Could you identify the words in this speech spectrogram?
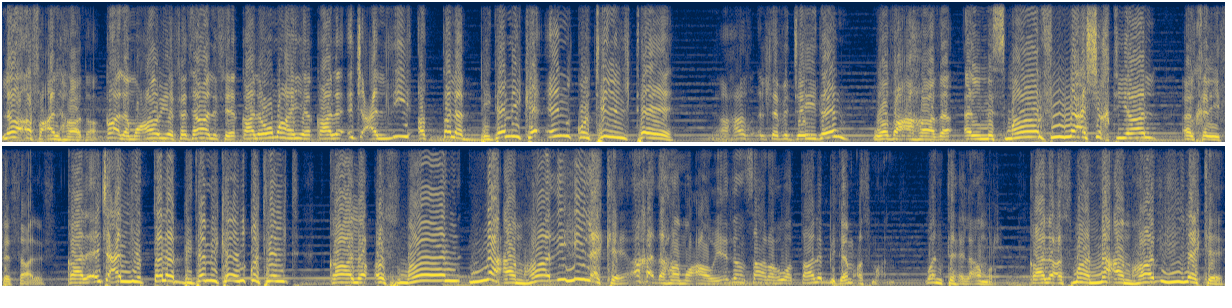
لا أفعل هذا. قال معاوية فثالثة قال وما هي؟ قال اجعل لي الطلب بدمك إن قتلت. لاحظ التفت جيدا. وضع هذا المسمار في نعش اغتيال الخليفة الثالث. قال اجعل لي الطلب بدمك إن قتلت. قال عثمان نعم هذه لك. أخذها معاوية إذا صار هو الطالب بدم عثمان وانتهى الأمر. قال عثمان نعم هذه لك.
